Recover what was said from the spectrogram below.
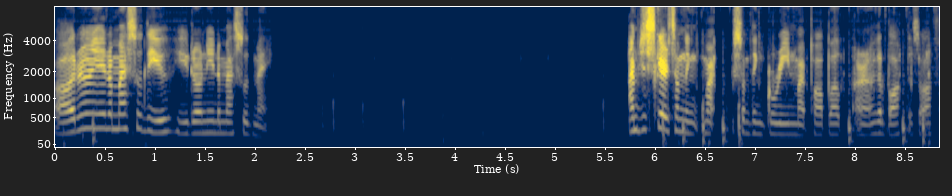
Oh, I don't need to mess with you. You don't need to mess with me. I'm just scared something might, something green might pop up. All right, I'm gonna block this off.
